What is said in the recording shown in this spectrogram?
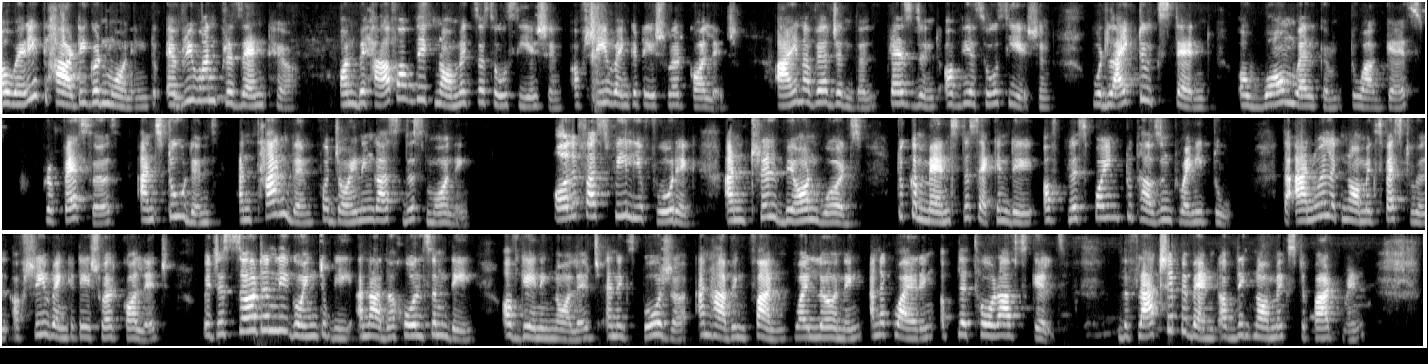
A very hearty good morning to hmm. everyone present here. On behalf of the Economics Association of Sri Venkateshwar College, I, Navya Jindal, President of the Association, would like to extend a warm welcome to our guests, professors, and students and thank them for joining us this morning. All of us feel euphoric and thrilled beyond words to commence the second day of Blisspoint 2022 the annual Economics Festival of Sri Venkateshwar College, which is certainly going to be another wholesome day of gaining knowledge and exposure and having fun while learning and acquiring a plethora of skills. The flagship event of the economics department,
